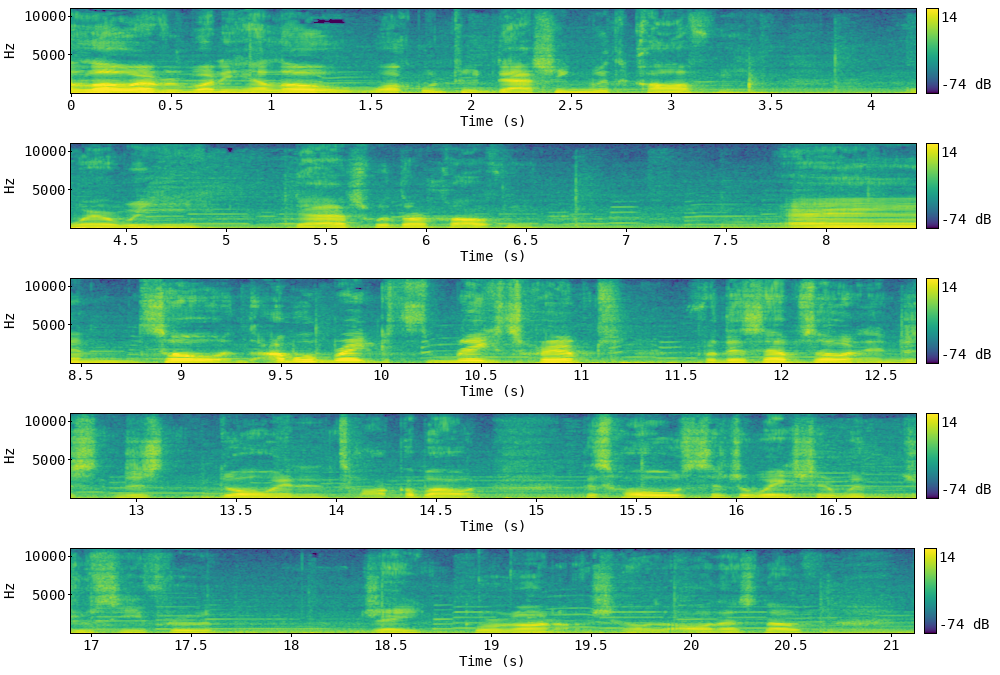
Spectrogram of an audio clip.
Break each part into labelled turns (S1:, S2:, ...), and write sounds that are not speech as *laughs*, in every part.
S1: Hello, everybody. Hello. Welcome to Dashing with Coffee, where we dash with our coffee. And so I'm gonna break break script for this episode and just just go in and talk about this whole situation with Juicy Fruit, Jake, Gorgon, Shells, all that stuff.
